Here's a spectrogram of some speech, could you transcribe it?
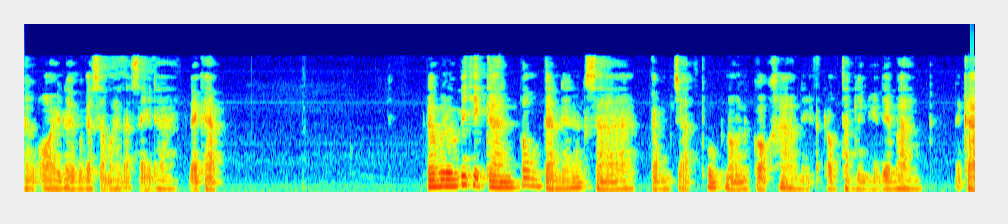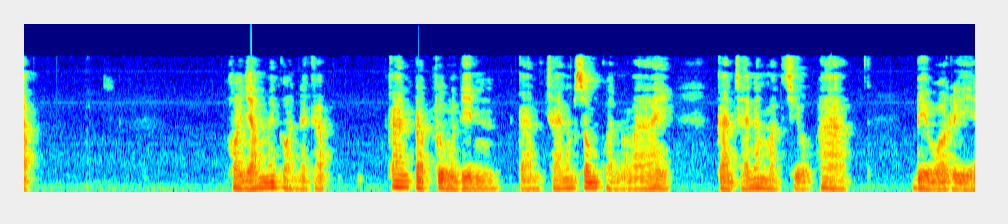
ทั้งอ้อยด้วยมันก็สามารถอาศัยได้นะครับ เรามาดูวิธีการป้องกันและรักษากำจัดพวกหนอนก่อข้าวเนี่ยเราทำยังไงได้บ้างนะครับ ขอย้ำไว้ก่อนนะครับ การปรับปรุงดิน การใช้น้ำส้มขวัญไม้ การใช้น้ำหมักชีวภาพเบลวเรีย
